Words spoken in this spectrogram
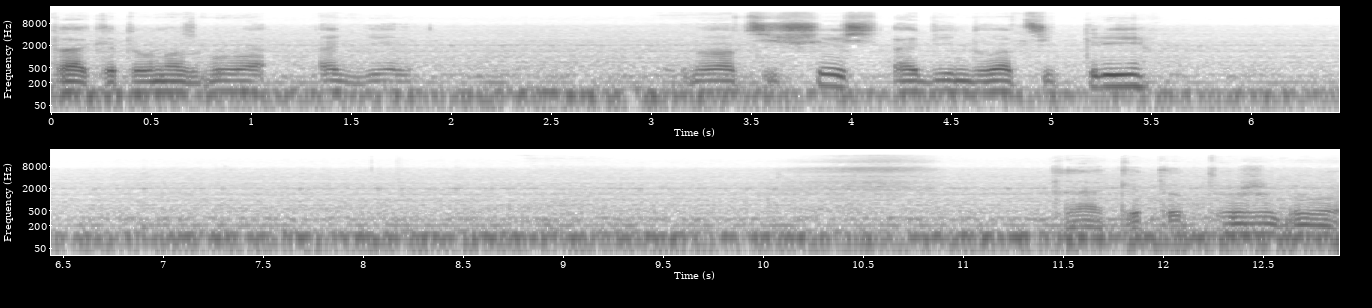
Так, это у нас было 1,26, 1,23. Так, это тоже было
